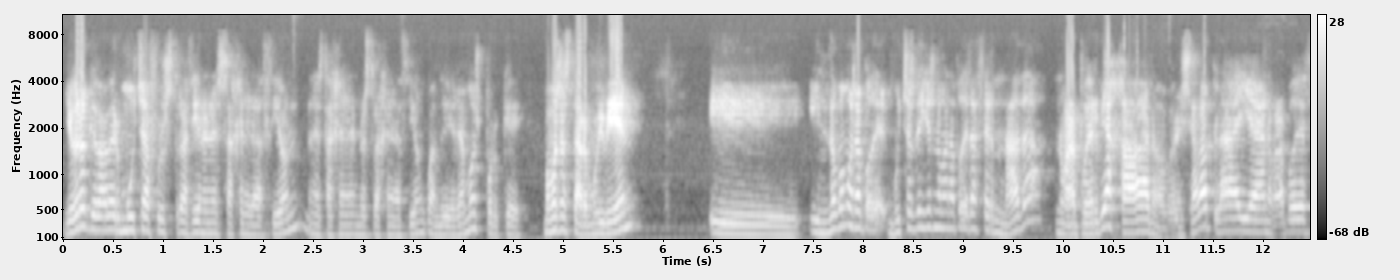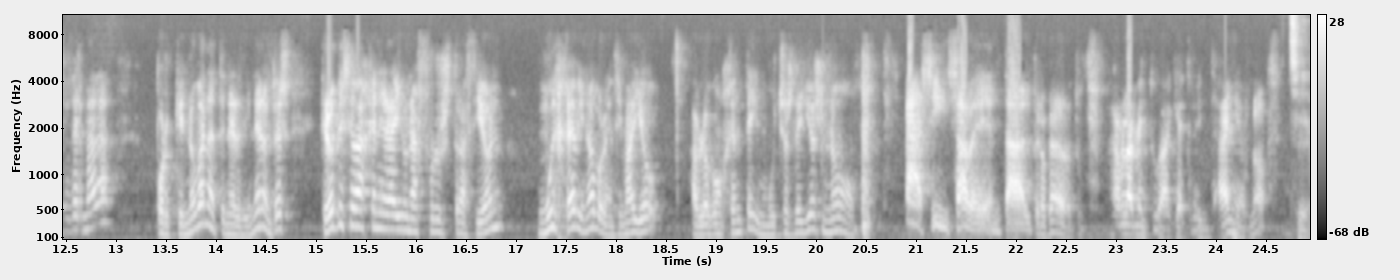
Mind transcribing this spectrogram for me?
yo creo que va a haber mucha frustración en esta generación, en, esta, en nuestra generación, cuando lleguemos, porque vamos a estar muy bien, y, no vamos a poder, muchos de ellos no van a poder hacer nada, no van a poder viajar, no van a poder irse a la playa, no van a poder hacer nada, porque no van a tener dinero. Entonces, creo que se va a generar ahí una frustración muy heavy, ¿no? Porque encima yo hablo con gente y muchos de ellos no, ah, sí, saben, tal, pero claro, tú, háblame tú aquí a 30 años, ¿no? Sí.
